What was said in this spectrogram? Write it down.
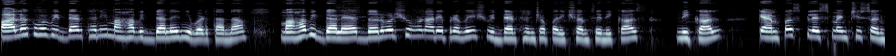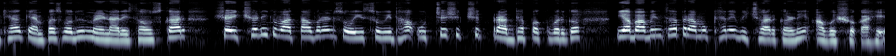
पालक व विद्यार्थ्यांनी महाविद्यालय निवडताना महाविद्यालयात दरवर्षी होणारे प्रवेश विद्यार्थ्यांच्या परीक्षांचे निकास निकाल कॅम्पस प्लेसमेंटची संख्या कॅम्पसमधून मिळणारे संस्कार शैक्षणिक वातावरण सोयी सुविधा उच्च शिक्षित प्राध्यापक वर्ग या बाबींचा प्रामुख्याने विचार करणे आवश्यक आहे.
